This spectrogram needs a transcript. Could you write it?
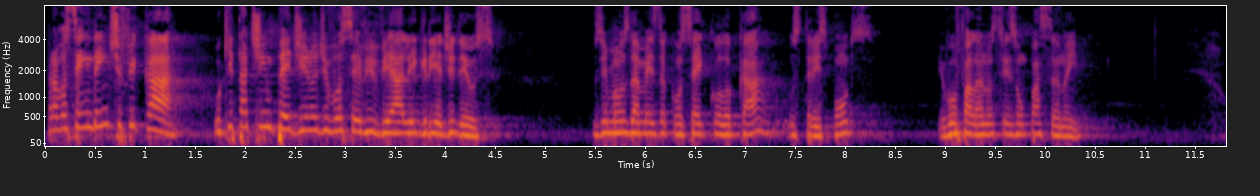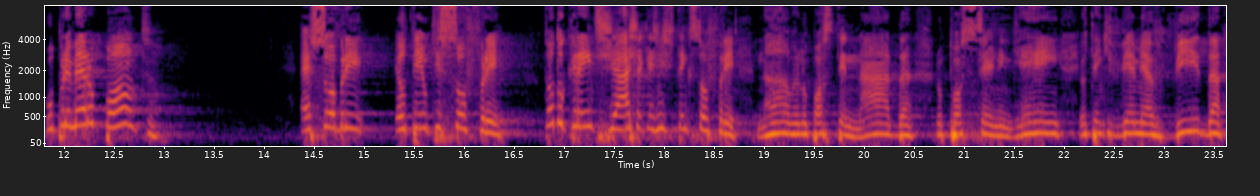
para você identificar o que está te impedindo de você viver a alegria de Deus. Os irmãos da mesa conseguem colocar os três pontos? Eu vou falando, vocês vão passando aí. O primeiro ponto é sobre eu tenho que sofrer. Todo crente acha que a gente tem que sofrer. Não, eu não posso ter nada, não posso ser ninguém, eu tenho que viver a minha vida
